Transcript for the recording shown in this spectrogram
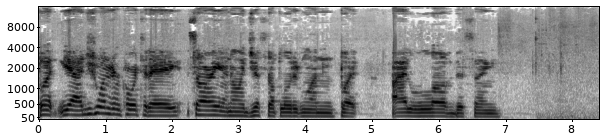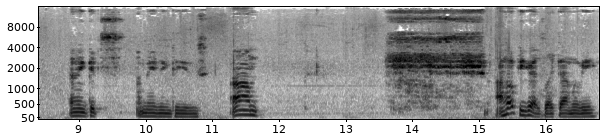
but yeah, I just wanted to record today. Sorry, I know I just uploaded one, but I love this thing. I think it's amazing to use. Um, I hope you guys like that movie.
